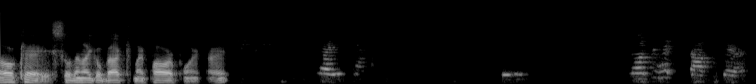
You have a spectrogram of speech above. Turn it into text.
Okay, so then I go back to my PowerPoint, right? Want to hit stop share.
